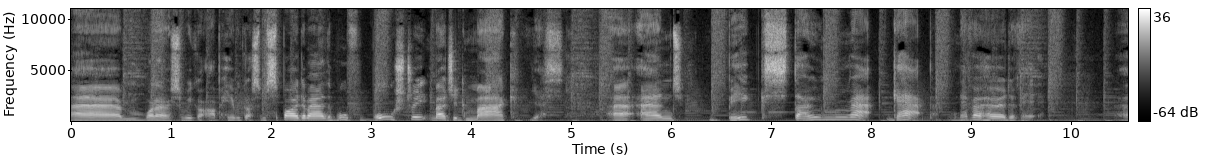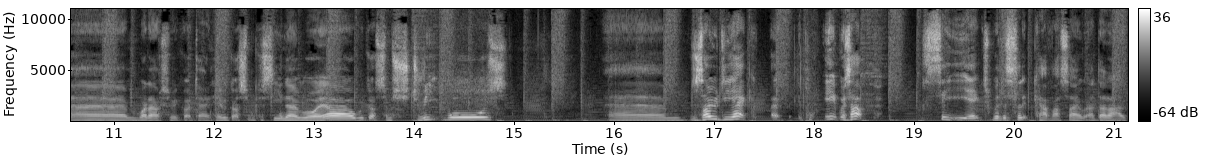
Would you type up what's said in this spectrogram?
Um, what else have we got up here? We've got some Spider-Man, The Wolf of Wall Street, Magic Mag, yes. Uh, and Big Stone Rat Gap, never heard of it. Um, what else have we got down here? We've got some Casino Royale, we've got some Street Wars. Um, Zodiac, uh, it was up CEX with a slipcover, so I don't know.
